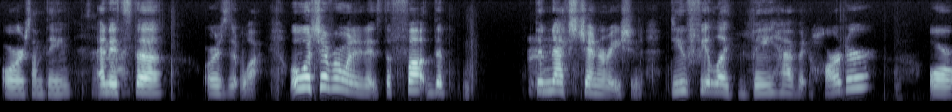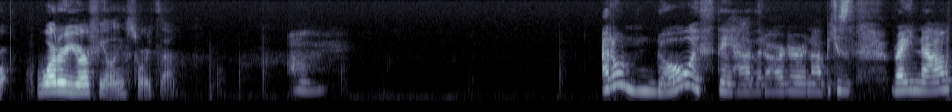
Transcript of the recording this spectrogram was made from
or something, and it's the or is it Y? Well, whichever one it is, the fu- the the next generation. Do you feel like they have it harder, or what are your feelings towards them? Um, I don't know if they have it harder or not because right now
